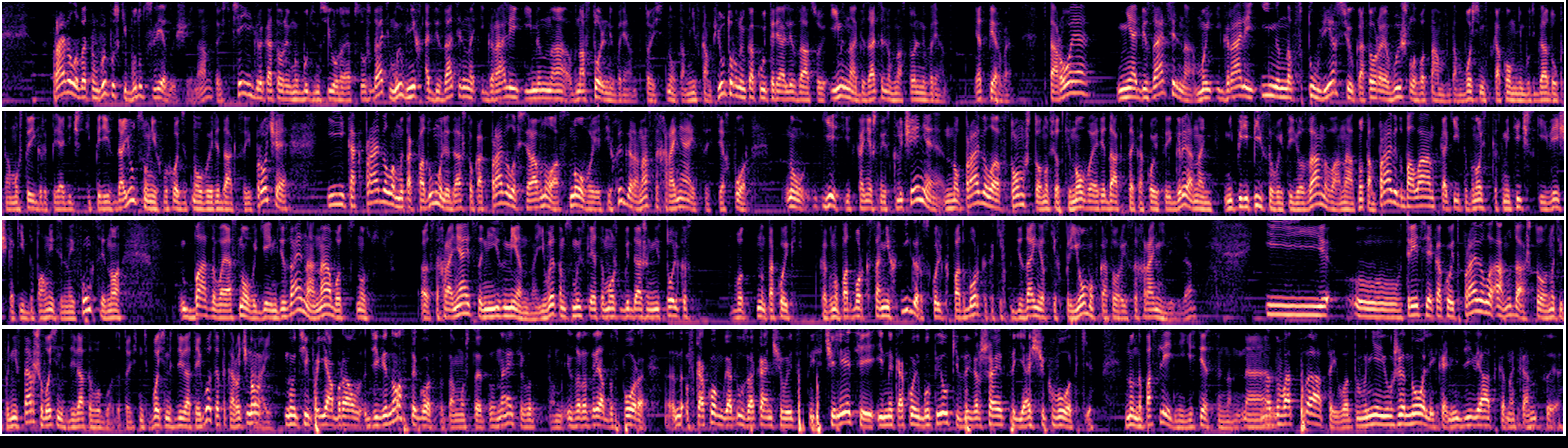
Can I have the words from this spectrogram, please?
Правила в этом выпуске будут следующие. Да? То есть все игры, которые мы будем с Юрой обсуждать, мы в них обязательно играли именно в настольный вариант. То есть, ну, там, не в компьютерную какую-то реализацию, именно обязательно в настольный вариант. Это первое. Второе, не обязательно мы играли именно в ту версию, которая вышла вот там, там в 80 каком-нибудь году, потому что игры периодически переиздаются, у них выходят новые редакции и прочее. И, как правило, мы так подумали, да, что, как правило, все равно основа этих игр, она сохраняется с тех пор. Ну, есть, есть, конечно, исключения, но правило в том, что, ну, все-таки новая редакция какой-то игры, она не переписывает ее заново, она, ну, там, правит баланс, какие-то вносит косметические вещи, какие-то дополнительные функции, но базовая основа геймдизайна, она вот, ну, э, сохраняется неизменно. И в этом смысле это может быть даже не только вот, ну, такой как, ну, подборка самих игр, сколько подборка каких-то дизайнерских приемов, которые сохранились, да. И э, третье какое-то правило, а, ну да, что, ну, типа, не старше 89-го года. То есть, ну, типа, 89-й год — это, короче, ну, край. Ну, типа, я брал 90-й год, потому что это, знаете, вот там из разряда спора, в каком году заканчивается тысячелетие и на какой бутылке завершается ящик водки. Ну, на последний, естественно. На 20-й, вот в ней уже нолика, не девятка на конце.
